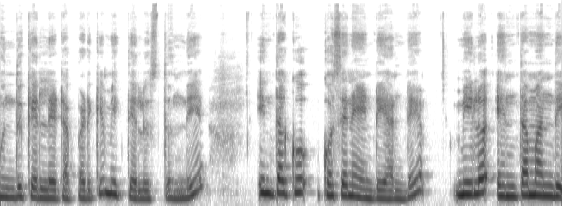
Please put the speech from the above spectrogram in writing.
ముందుకెళ్ళేటప్పటికి మీకు తెలుస్తుంది. ఇంతకు క్వశ్చన్ ఏంటి అంటే, మీలో ఎంతమంది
